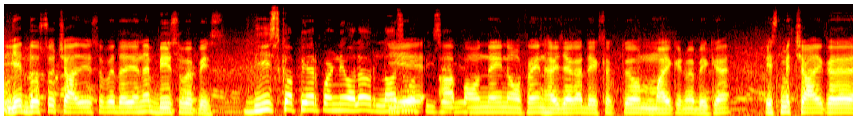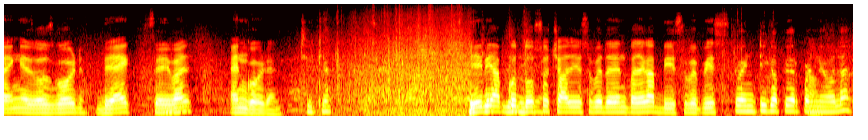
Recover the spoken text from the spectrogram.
ये दो सौ चालीस रुपये दर्जन है बीस रुपये पीस बीस का पेयर पड़ने वाला और लाजवाब पीस आप ऑनलाइन ऑफलाइन हर जगह देख सकते हो मार्केट में बिका है। इसमें चार कलर आएँगे rose gold black silver and golden ठीक है। ये भी आपको दो सौ चालीस रुपये दर्जन पड़ेगा बीस रुपये पीस। ट्वेंटी का पेयर हाँ। पड़ने वाला है?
